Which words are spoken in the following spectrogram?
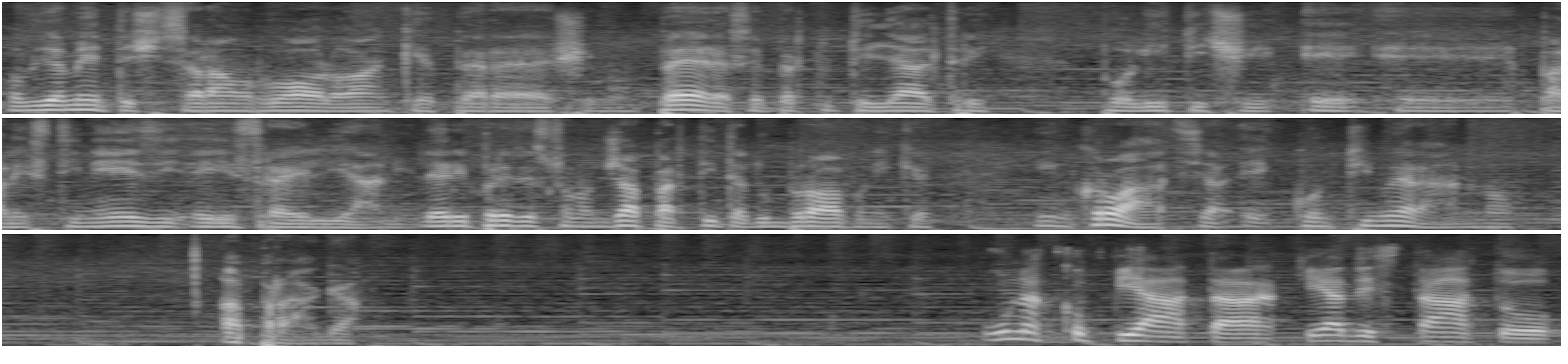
Ovviamente ci sarà un ruolo anche per eh, Shimon Peres e per tutti gli altri politici e, e palestinesi e israeliani. Le riprese sono già partite a Dubrovnik in Croazia e continueranno a Praga. Una coppiata che ha destato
